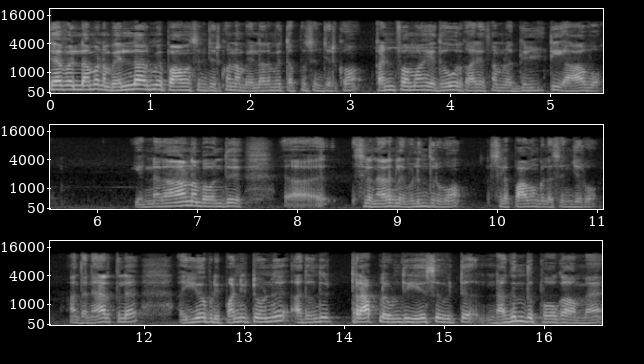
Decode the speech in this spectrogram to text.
தேவையில்லாமல் நம்ம எல்லாருமே பாவம் செஞ்சுருக்கோம் நம்ம எல்லாருமே தப்பு செஞ்சுருக்கோம். கன்ஃபார்மாக ஏதோ ஒரு காரியத்தில் நம்மளை கில்ட்டி ஆகும் என்னதான் நம்ம வந்து சில நேரங்களில் விழுந்துருவோம் சில பாவங்களை செஞ்சுருவோம். அந்த நேரத்தில் ஐயோ இப்படி பண்ணிட்டோன்னு அது வந்து ட்ராப்பில் வந்து இயேசு விட்டு நகுந்து போகாமல்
